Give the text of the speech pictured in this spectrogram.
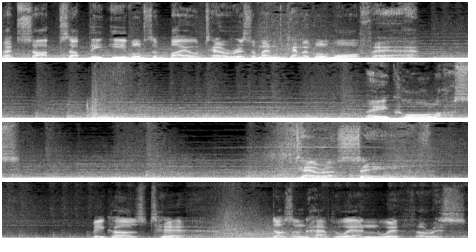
that sops up the evils of bioterrorism and chemical warfare. They call us TerraSave. Because tear doesn't have to end with a wrist.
